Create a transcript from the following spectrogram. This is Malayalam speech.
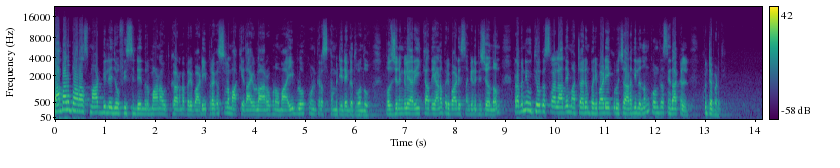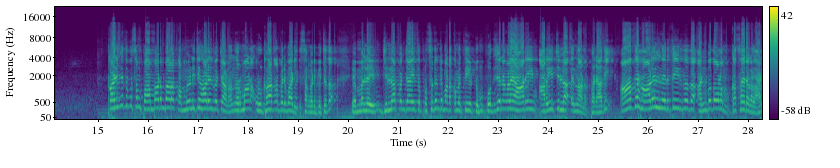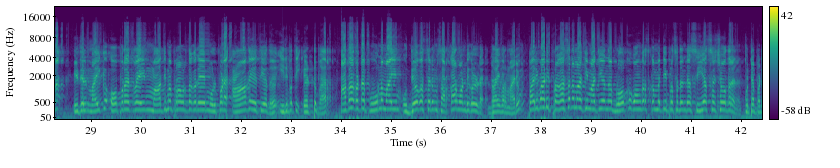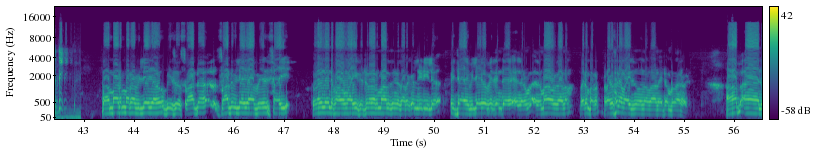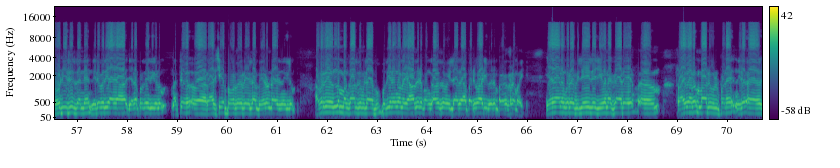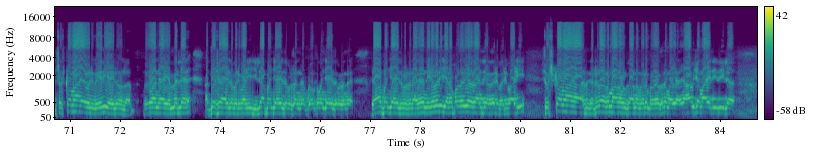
പാമ്പാടുംപാറ സ്മാർട്ട് വില്ലേജ് ഓഫീസിന്റെ നിർമ്മാണ ഉദ്ഘാടന പരിപാടി പ്രകർശനമാക്കിയതായുള്ള ആരോപണവുമായി ബ്ലോക്ക് കോൺഗ്രസ് കമ്മിറ്റി രംഗത്ത് വന്നു. പൊതുജനങ്ങളെ അറിയിക്കാതെയാണ് പരിപാടി സംഘടിപ്പിച്ചതെന്നും റവന്യൂ ഉദ്യോഗസ്ഥരല്ലാതെ മറ്റാരും പരിപാടിയെക്കുറിച്ച് അറിഞ്ഞില്ലെന്നും കോൺഗ്രസ് നേതാക്കൾ കുറ്റപ്പെടുത്തി. കഴിഞ്ഞ ദിവസം പാമ്പാടുംപാറ കമ്മ്യൂണിറ്റി ഹാളിൽ വെച്ചാണ് നിർമ്മാണ ഉദ്ഘാടന പരിപാടി സംഘടിപ്പിച്ചത്. എം എൽ എയും ജില്ലാ പഞ്ചായത്ത് പ്രസിഡന്റും അടക്കം എത്തിയിട്ടും പൊതുജനങ്ങളെ ആരെയും അറിയിച്ചില്ല എന്നാണ് പരാതി. ആകെ ഹാളിൽ നിരത്തിയിരുന്നത് അൻപതോളം കസേരകളാണ്. ഇതിൽ മൈക്ക് ഓപ്പറേറ്ററെയും മാധ്യമപ്രവർത്തകരെയും ഉൾപ്പെടെ ആകെ എത്തിയത് ഇരുപത്തി എട്ട് പേർ. അതാകട്ടെ പൂർണമായും ഉദ്യോഗസ്ഥരും സർക്കാർ വണ്ടികളുടെ ഡ്രൈവർമാരും. പരിപാടി പ്രഹസനമാക്കി മാറ്റിയെന്ന് block Congress committee president C S കുറ്റപ്പെടുത്തി. Pampadumpara village office smart smart village ഓഫീസായി തുടങ്ങുന്നതിന്റെ ഭാഗമായി കെട്ടിട നിർമ്മാണത്തിന്റെ തറക്കല്ലിടിയിൽ വില്ലേജ് ഓഫീസിന്റെ നിർമ്മാണ ഉദ്ഘാടനം വരും പ്രകസനമായിരുന്നു എന്നുള്ളതാണ് ഏറ്റവും പ്രധാനമായിട്ട് ആ നോട്ടീസിൽ തന്നെ നിരവധിയായ ജനപ്രതിനിധികളും മറ്റ് രാഷ്ട്രീയ പ്രവർത്തകരുടെ എല്ലാം പേരുണ്ടായിരുന്നെങ്കിലും അവരുടെ ഒന്നും പങ്കാളിത്തമില്ലാതെ പൊതുജനങ്ങളുടെ യാതൊരു പങ്കാളിത്തവും ഇല്ലാതെ ആ പരിപാടി വെറും പ്രഹസനമായി. ഏതാനും കുറെ വില്ലേജിലെ ജീവനക്കാരെ ഡ്രൈവർമാർ ഉൾപ്പെടെ നിര ശുഷ്കമായ ഒരു വേദിയായിരുന്നു എന്ന് ബഹുമാനായ എം എൽ എ അധ്യക്ഷനായിരുന്ന പരിപാടി ജില്ലാ panchayat president block panchayat president ഗ്രാമപഞ്ചായത്ത് പ്രസിഡന്റ് അങ്ങനെ നിരവധി ജനപ്രതിനിധികളുടെ സാന്നിധ്യം നടന്ന ഒരു പരിപാടി ശുഷ്കമായ കെട്ടിട നിർമ്മാണ ഉദ്ഘാടനം വെറും പ്രദർശനമായി അതിനാവശ്യമായ രീതിയിൽ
